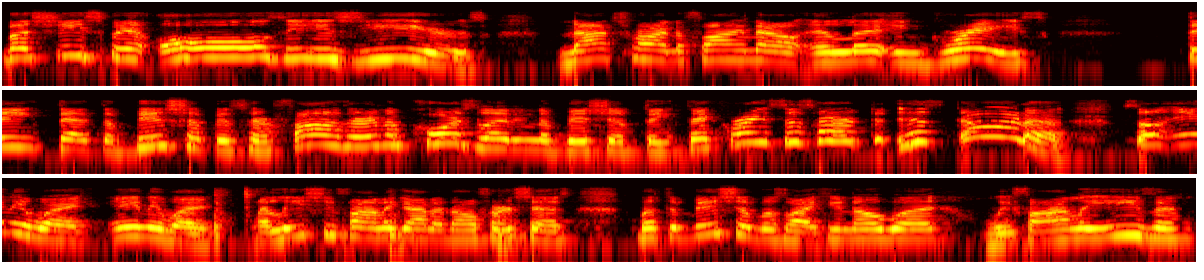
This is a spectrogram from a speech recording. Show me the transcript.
But she spent all these years not trying to find out and letting Grace think that the bishop is her father, and of course, letting the bishop think that Grace is her his daughter. So anyway, anyway, at least she finally got it off her chest. But the bishop was like, you know what? We finally even.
